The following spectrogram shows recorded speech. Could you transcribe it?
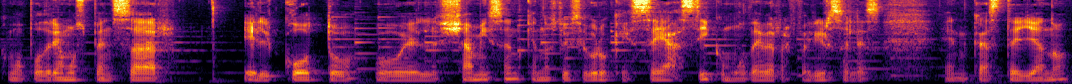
como podríamos pensar el koto o el shamisen, que no estoy seguro que sea así como debe referírseles en castellano,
